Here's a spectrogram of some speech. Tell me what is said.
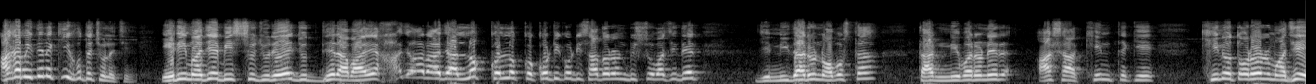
আগামী দিনে কি হতে চলেছে? এরই মাঝে বিশ্বজুড়ে যুদ্ধের আবায়ে হাজার হাজার লক্ষ লক্ষ কোটি কোটি সাধারণ বিশ্ববাসীদের যে নিদারুণ অবস্থা, তার নিবারণের আশা ক্ষীণ থেকে ক্ষীণতরর মাঝে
